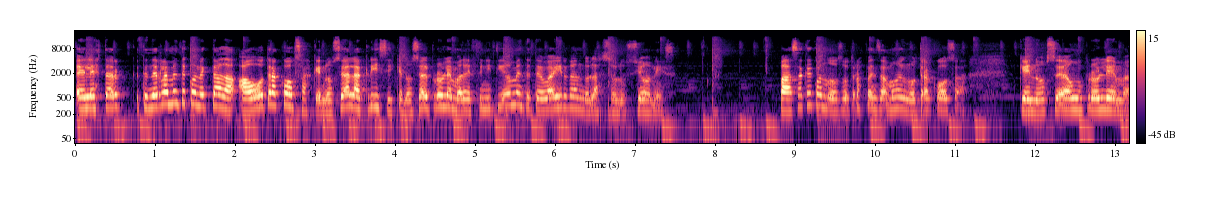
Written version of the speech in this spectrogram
el estar, tener la mente conectada a otra cosa que no sea la crisis, que no sea el problema, definitivamente te va a ir dando las soluciones. Pasa que cuando nosotros pensamos en otra cosa que no sea un problema,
